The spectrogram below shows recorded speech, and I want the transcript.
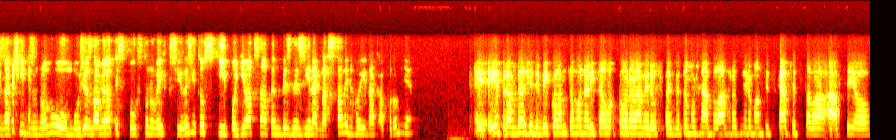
začít znovu může znamenat i spoustu nových příležitostí, podívat se na ten biznis jinak, nastavit ho jinak a podobně? Je, je pravda, že kdyby kolem toho nelítal koronavirus, tak by to možná byla hrozně romantická představa a asi jo.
